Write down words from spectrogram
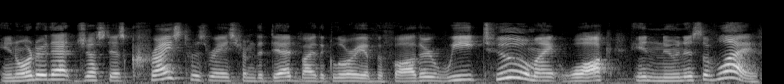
in order that just as Christ was raised from the dead by the glory of the Father, we too might walk in newness of life.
